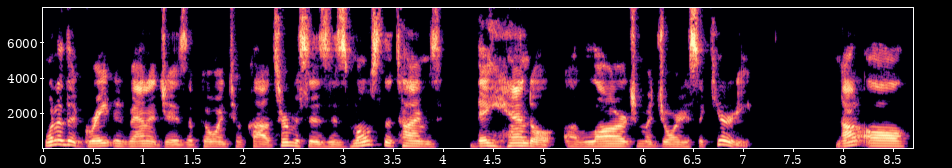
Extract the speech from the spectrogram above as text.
one of the great advantages of going to cloud services is most of the times they handle a large majority of security. Not all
